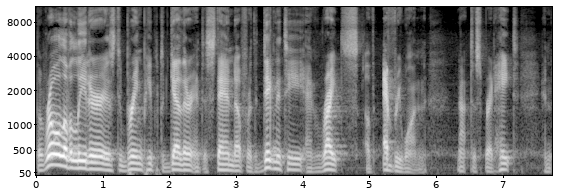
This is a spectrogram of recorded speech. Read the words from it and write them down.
the role of a leader is to bring people together and to stand up for the dignity and rights of everyone, not to spread hate and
